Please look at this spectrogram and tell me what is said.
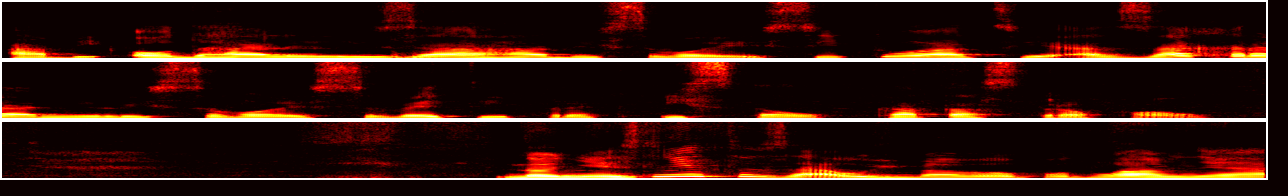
aby odhalili záhady svojej situácie a zachránili svoje svety pred istou katastrofou. No neznie to zaujímavo, podľa mňa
